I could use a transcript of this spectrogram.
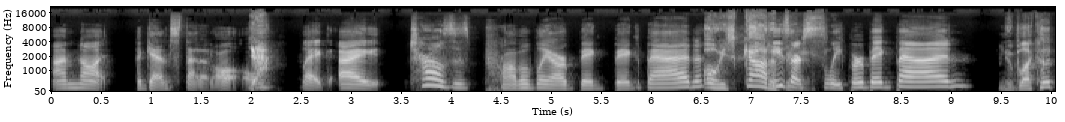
I'm not against that at all. Yeah. Like I Charles is probably our big big bad. Oh, he's gotta He's be. our sleeper big bad. New Black Hood?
